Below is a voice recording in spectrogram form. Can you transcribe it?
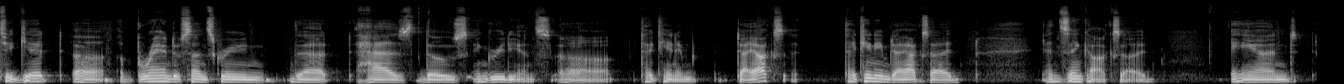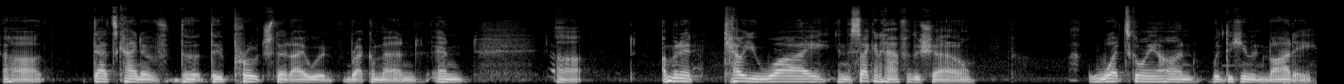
to get uh, a brand of sunscreen that has those ingredients: uh, titanium dioxide, titanium dioxide, and zinc oxide, and uh, that's kind of the the approach that I would recommend. And uh, I'm going to tell you why in the second half of the show what's going on with the human body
